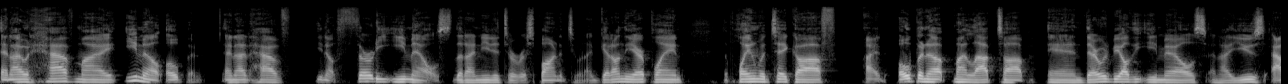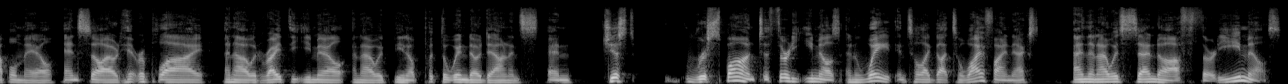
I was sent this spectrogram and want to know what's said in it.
and I would have my email open and I'd have, you know, 30 emails that I needed to respond to. And I'd get on the airplane, the plane would take off, I'd open up my laptop and there would be all the emails and I use Apple Mail. And so I would hit reply and I would write the email and I would, you know, put the window down and and just respond to 30 emails and wait until I got to Wi-Fi next and then I would send off 30 emails.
